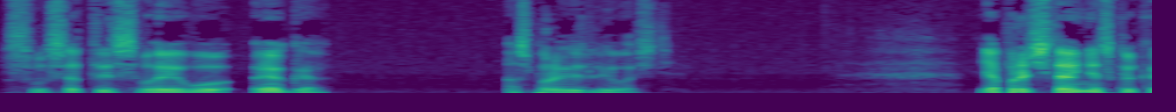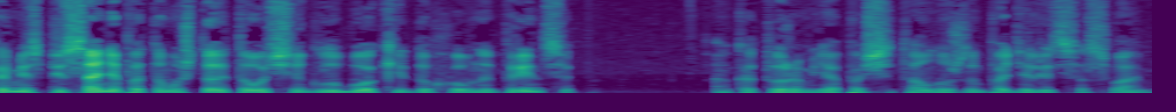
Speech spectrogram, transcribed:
с высоты своего эго о справедливости. Я прочитаю несколько мест Писания, потому что это очень глубокий духовный принцип, о котором я посчитал нужным поделиться с вами.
